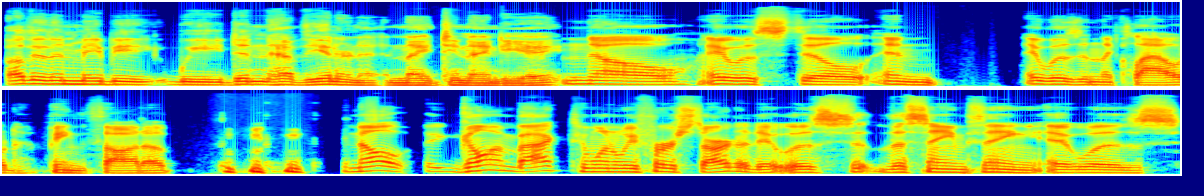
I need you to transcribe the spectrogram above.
other than maybe we didn't have the internet in 1998? No, it was still in it was in the cloud being thought up. no, going back to when we first started, it was the same thing. It was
